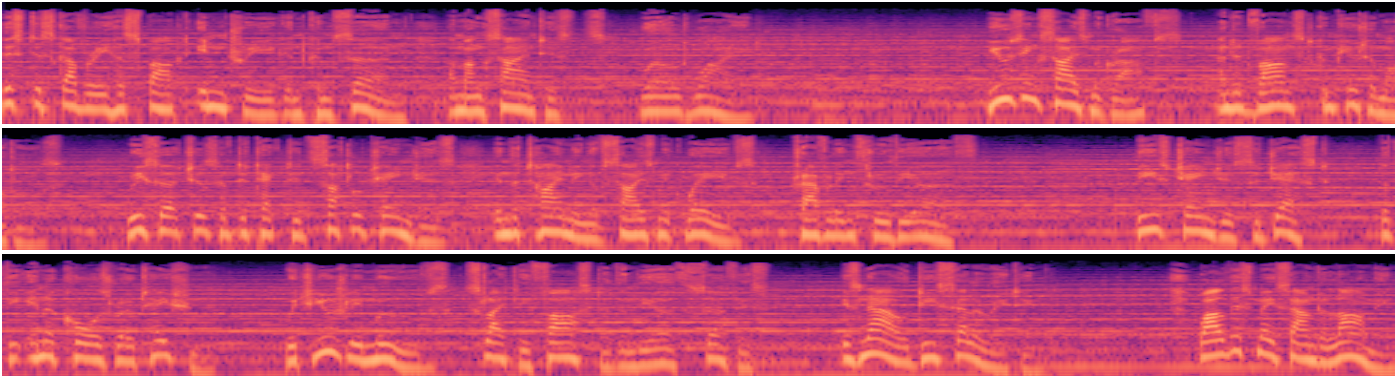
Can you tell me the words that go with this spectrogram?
This discovery has sparked intrigue and concern among scientists worldwide. Using seismographs and advanced computer models, researchers have detected subtle changes in the timing of seismic waves traveling through the Earth. These changes suggest that the inner core's rotation, which usually moves slightly faster than the Earth's surface, is now decelerating. While this may sound alarming,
